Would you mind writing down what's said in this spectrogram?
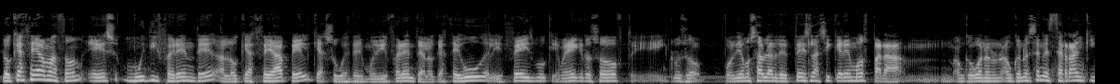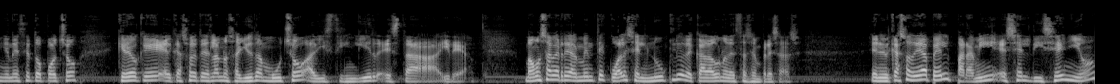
Lo que hace Amazon es muy diferente a lo que hace Apple, que a su vez es muy diferente a lo que hace Google y Facebook y Microsoft, e incluso podríamos hablar de Tesla si queremos para, mm, aunque bueno, aunque no esté en este ranking, en este top 8, creo que el caso de Tesla nos ayuda mucho a distinguir esta idea. Vamos a ver realmente cuál es el núcleo de cada una de estas empresas. En el caso de Apple, para mí es el diseño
